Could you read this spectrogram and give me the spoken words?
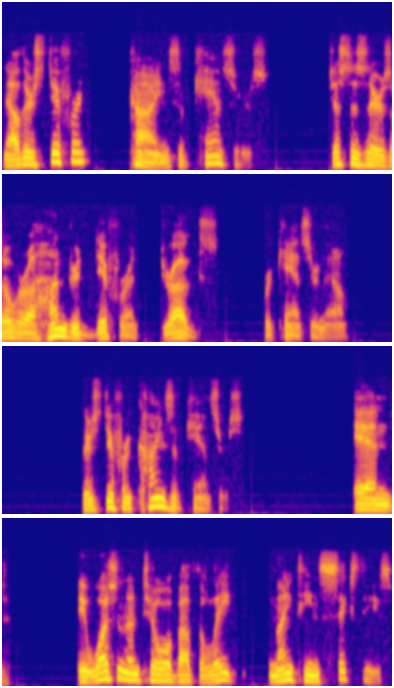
Now, there's different kinds of cancers, just as there's over a hundred different drugs for cancer now. There's different kinds of cancers. And it wasn't until about the late 1960s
